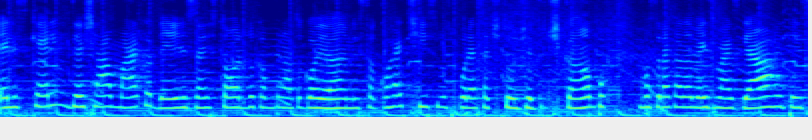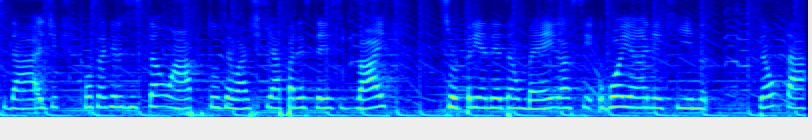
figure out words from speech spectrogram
Eles querem deixar a marca deles na história do Campeonato Goiano, estão corretíssimos por essa atitude dentro de campo, mostrar cada vez mais garra, intensidade, mostrar que eles estão aptos. Eu acho que a Aparecidense vai surpreender também. Assim, o Goiânia que não está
